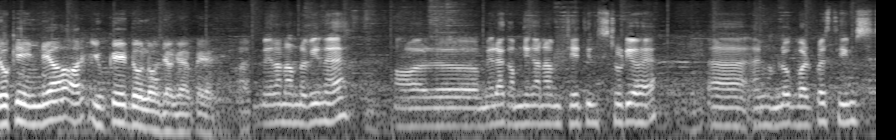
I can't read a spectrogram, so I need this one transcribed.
जो कि इंडिया और यूके दोनों जगह पे है मेरा नाम नवीन है और uh, मेरा कंपनी का नाम जे थीम स्टूडियो है एंड हम लोग WordPress themes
